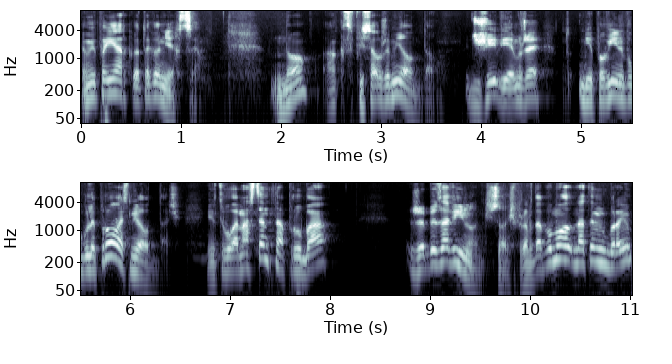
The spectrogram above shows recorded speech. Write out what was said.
Ja mówię, panie Jarku, ja tego nie chcę. No, akt wpisał, że mi oddał. Dzisiaj wiem, że nie powinien w ogóle próbować mi oddać. Więc to była następna próba, żeby zawinąć coś, prawda? Bo na tym ubraniu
